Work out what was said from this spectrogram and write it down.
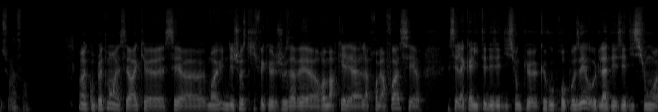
sur la forme. Ouais, complètement. Et c'est vrai que c'est moi une des choses qui fait que je vous avais remarqué la première fois, c'est c'est la qualité des éditions que, vous proposez, au-delà des éditions euh,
